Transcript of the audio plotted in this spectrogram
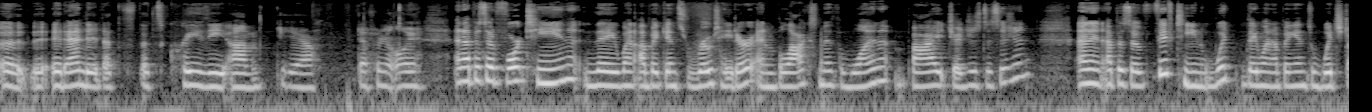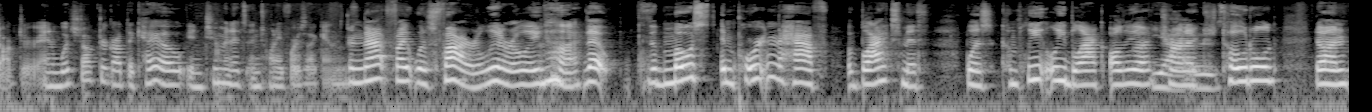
uh, it ended. That's that's crazy. Um, Yeah, definitely. in episode 14, they went up against Rotator, and Blacksmith won by judge's decision. And in episode 15, Wit- they went up against Witch Doctor, and Witch Doctor got the KO in 2 minutes and 24 seconds. And that fight was fire, literally. that the most important half of Blacksmith was completely black, all the electronics was- totaled, done.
